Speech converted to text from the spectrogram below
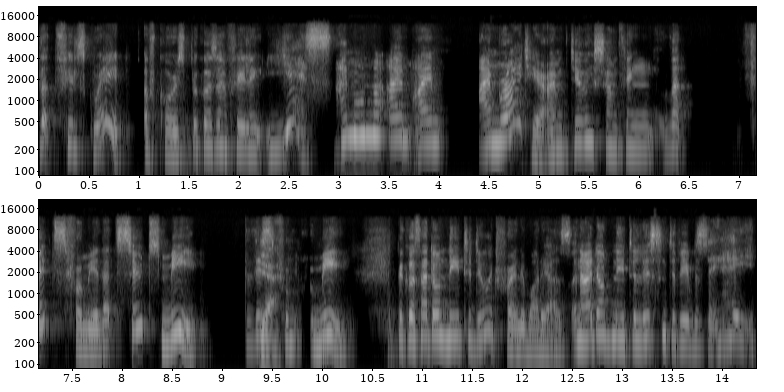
That feels great, of course, because I'm feeling, yes, I'm on my, I'm, I'm, I'm right here. I'm doing something that fits for me, that suits me this yeah. for, for me because i don't need to do it for anybody else and i don't need to listen to people saying hey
